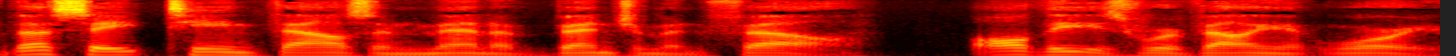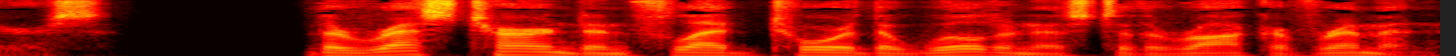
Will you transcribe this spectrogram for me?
Thus 18,000 men of Benjamin fell, all these were valiant warriors. The rest turned and fled toward the wilderness to the rock of Rimmon,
